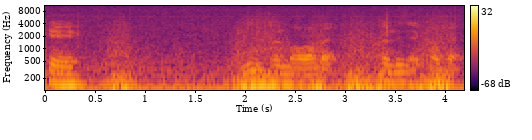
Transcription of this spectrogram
Okay. Need to turn more around back. Turn this aircraft back.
